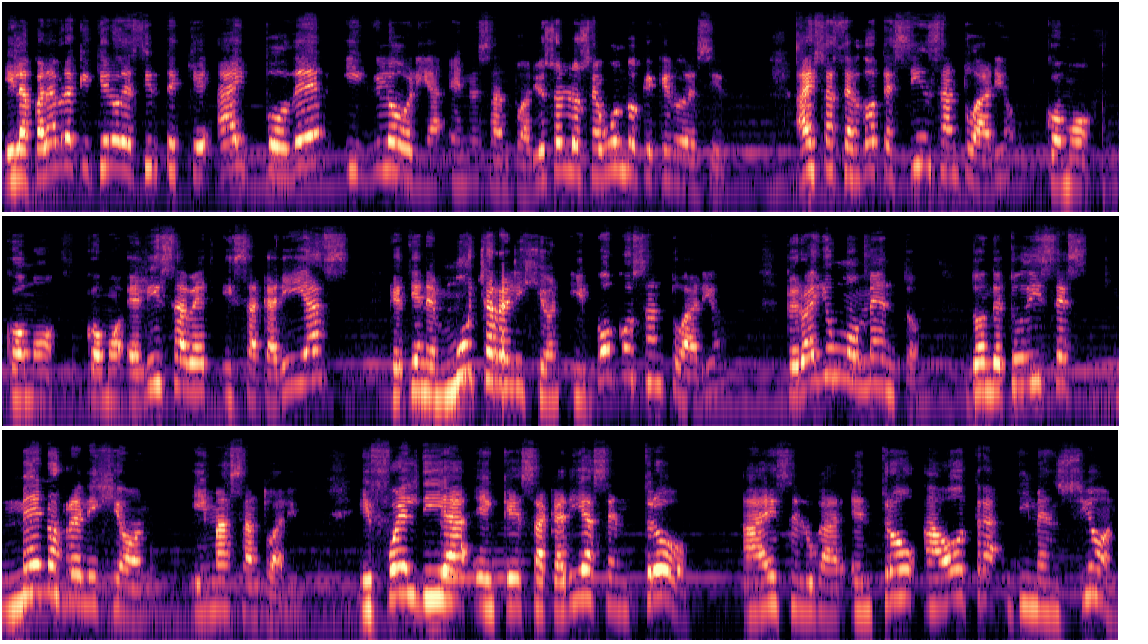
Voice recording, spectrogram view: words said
Y la palabra que quiero decirte es que hay poder y gloria en el santuario. Eso es lo segundo que quiero decirte. Hay sacerdotes sin santuario, como, como, como Elizabeth y Zacarías, que tienen mucha religión y poco santuario, pero hay un momento donde tú dices menos religión y más santuario. Y fue el día en que Zacarías entró a ese lugar, entró a otra dimensión.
